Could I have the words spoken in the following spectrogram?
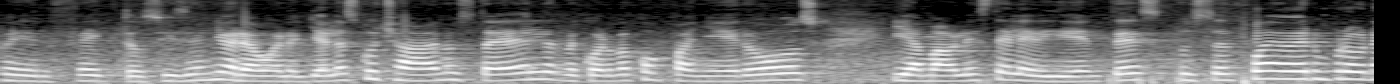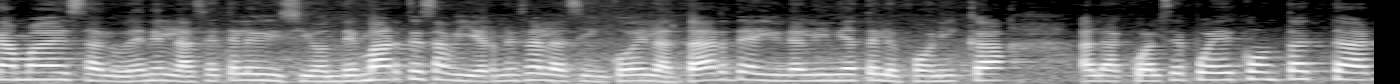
Perfecto, sí señora. Bueno, ya la escuchaban ustedes, les recuerdo compañeros y amables televidentes, usted puede ver un programa de salud en Enlace Televisión de martes a viernes a las 5 de la tarde, hay una línea telefónica a la cual se puede contactar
